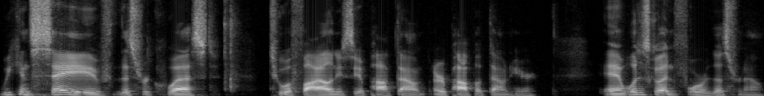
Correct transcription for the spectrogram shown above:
we can save this request to a file and you see a pop down or pop up down here. And we'll just go ahead and forward this for now.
